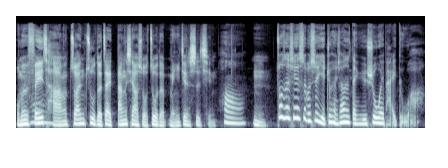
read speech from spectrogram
我们非常专注的在当下所做的每一件事情，哦，嗯，做这些是不是也就很像是等于数位排毒啊？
